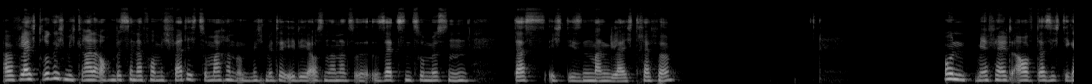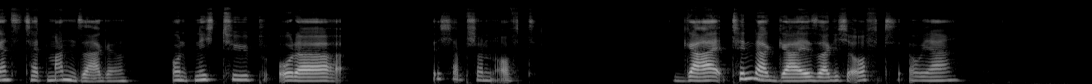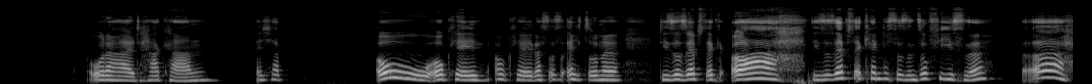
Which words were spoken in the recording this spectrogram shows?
Aber vielleicht drücke ich mich gerade auch ein bisschen davor, mich fertig zu machen und mich mit der Idee auseinandersetzen zu müssen, dass ich diesen Mann gleich treffe. Und mir fällt auf, dass ich die ganze Zeit Mann sage und nicht Typ oder ich habe schon oft Guy, Tinder-Guy, sage ich oft. Oh ja. Oder halt Hackern. Ich habe. Oh, okay, okay. Das ist echt so eine. Diese, Selbster oh, diese Selbsterkenntnisse sind so fies, ne? Oh.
